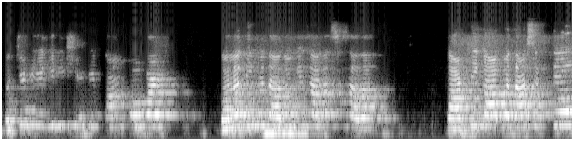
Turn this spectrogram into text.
बच्चे टेक इनिशिएटिव कम फॉरवर्ड गलत ही बता दोगे ज़्यादा से ज़्यादा कार्तिक आप बता सकते हो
